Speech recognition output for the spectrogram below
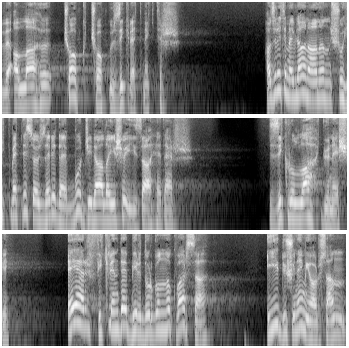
ve Allah'ı çok çok zikretmektir. Hazreti Mevlana'nın şu hikmetli sözleri de bu cilalayışı izah eder zikrullah güneşi. Eğer fikrinde bir durgunluk varsa, iyi düşünemiyorsan,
